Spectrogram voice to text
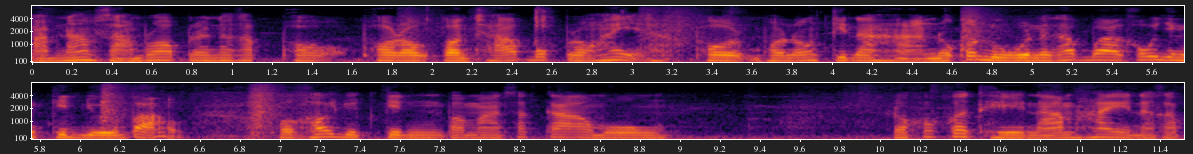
อาบน้ำสามรอบแล้วนะครับ พอพอเราตอนเช้าปุ๊บเราให้พอพอน้องกินอาหารเราก็ดูนะครับ ว่าเขายังกินอยู่หรือเปล่า พอเขาหยุดกินประมาณสักเก้าโมงเราก็ก็เทน้ำให้นะครับ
